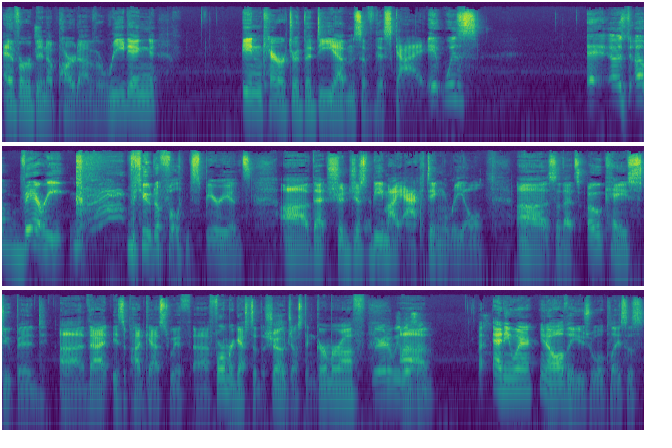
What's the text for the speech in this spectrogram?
ever been a part of. Reading in character the DMs of this guy. It was a, a- very beautiful experience uh, that should just be my acting reel. Uh, so that's okay, stupid. Uh, that is a podcast with uh, former guest of the show, Justin Germeroff. Where do we listen? Um, anywhere, you know, all the usual places.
